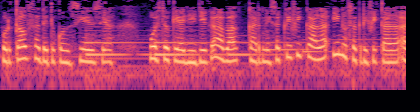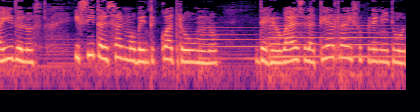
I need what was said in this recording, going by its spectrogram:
por causa de tu conciencia, puesto que allí llegaba carne sacrificada y no sacrificada a ídolos. Y cita el Salmo 24.1. De Jehová es la tierra y su plenitud,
